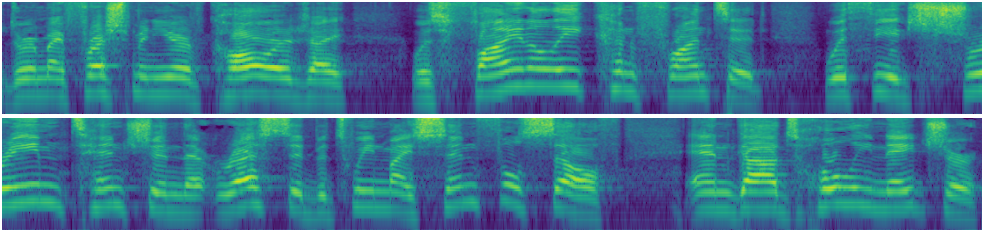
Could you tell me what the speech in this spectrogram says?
During my freshman year of college, I was finally confronted with the extreme tension that rested between my sinful self and God's holy nature.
